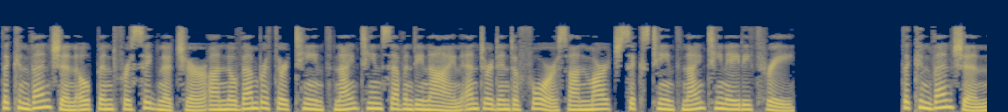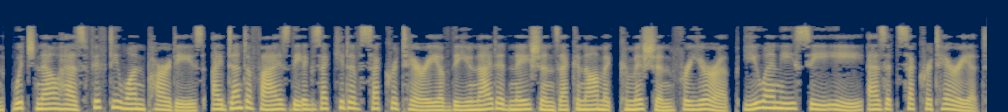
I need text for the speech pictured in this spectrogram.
The convention opened for signature on November 13, 1979 entered into force on March 16, 1983. The convention, which now has 51 parties, identifies the Executive Secretary of the United Nations Economic Commission for Europe as its secretariat.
